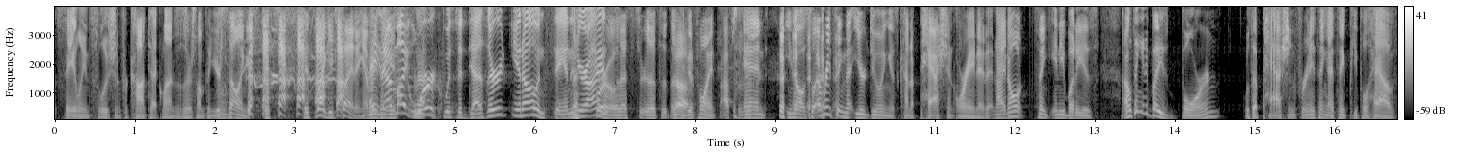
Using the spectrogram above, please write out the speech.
saline solution for contact lenses or something. You're selling it's it's, it's like exciting. hey, Everything that you- might work with the desert, you know, and sand in your true. eyes. That's true. That's a, that's a Oh, good point. absolutely. And you know, so everything that you're doing is kind of passion oriented. And I don't think anybody is. I don't think anybody's born with a passion for anything. I think people have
